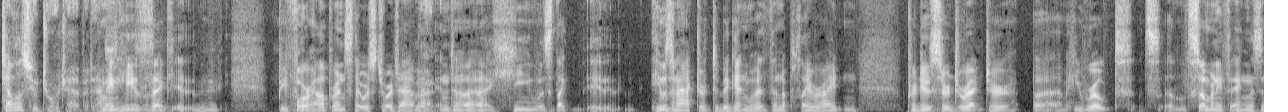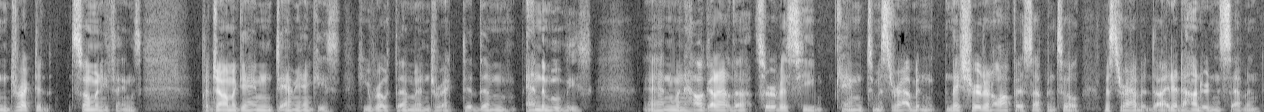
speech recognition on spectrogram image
Tell us who George Abbott is. I mean, he's like before Hal Prince, there was George Abbott, Right. and uh, he was like he was an actor to begin with, and a playwright and producer, director. Uh, he wrote so many things and directed so many things. Pajama Game, Damn Yankees. He wrote them and directed them and the movies. And when Hal got out of the service, he came to Mr. Abbott, and they shared an office up until Mr. Abbott died at 107.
